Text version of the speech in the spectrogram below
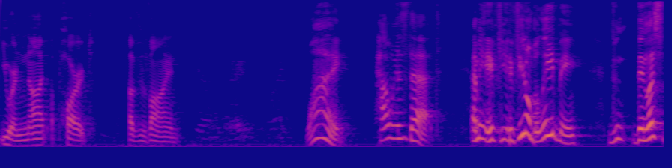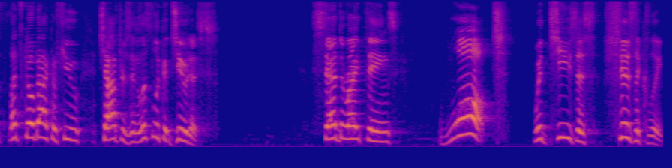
You are not a part of the vine. Why? How is that? I mean, if you, if you don't believe me, then, then let's, let's go back a few chapters and let's look at Judas. Said the right things, walked with Jesus physically,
